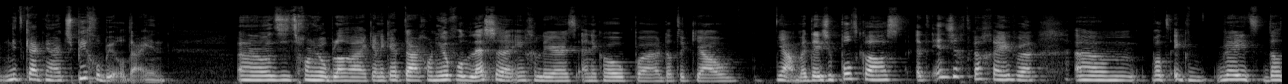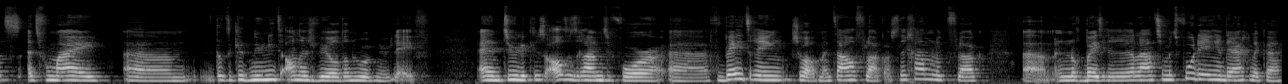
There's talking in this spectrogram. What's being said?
niet kijkt naar het spiegelbeeld daarin. Uh, want het is gewoon heel belangrijk. En ik heb daar gewoon heel veel lessen in geleerd. En ik hoop dat ik jou ja, met deze podcast het inzicht kan geven. Um, want ik weet dat het voor mij, um, dat ik het nu niet anders wil dan hoe ik nu leef. En natuurlijk is er altijd ruimte voor uh, verbetering, zowel op mentaal vlak als lichamelijk vlak. Um, een nog betere relatie met voeding en dergelijke.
